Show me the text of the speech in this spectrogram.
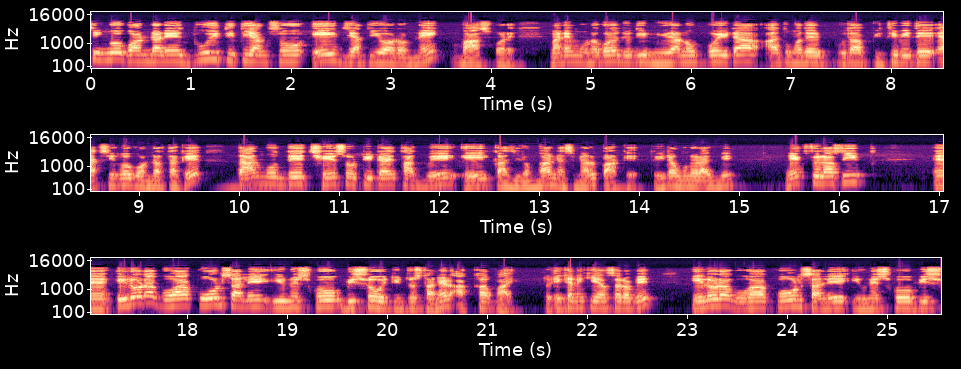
সিংহ গন্ডারের দুই তৃতীয়াংশ এই জাতীয় অরণ্যে বাস করে। মানে মনে করো যদি নিরানব্বইটা তোমাদের পৃথিবীতে এক সিংহ গন্ডার থাকে, তার মধ্যে ছেষট্টিটায় থাকবে এই কাজিরঙ্গা ন্যাশনাল পার্কে। তো এটা মনে রাখবে। নেক্সট চলে আসি। এলোরা গুহা কোন সালে ইউনেস্কো বিশ্ব ঐতিহ্য স্থানের আখ্যা পায়? তো এখানে কি অ্যান্সার হবে? এলোরা গুহা কোন সালে ইউনেস্কো বিশ্ব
